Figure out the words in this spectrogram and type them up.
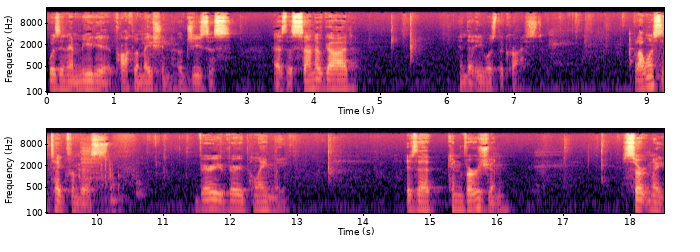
was an immediate proclamation of Jesus as the Son of God and that he was the Christ. What I want us to take from this very, very plainly is that conversion certainly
